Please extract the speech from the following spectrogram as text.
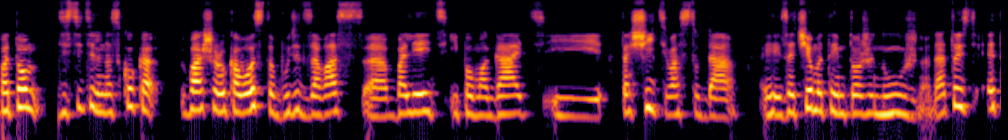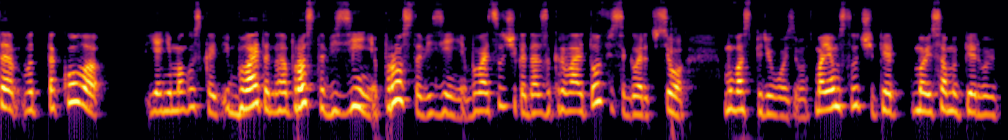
Потом, действительно, насколько ваше руководство будет за вас э, болеть и помогать, и тащить вас туда, и зачем это им тоже нужно, да, то есть это вот такого я не могу сказать. И бывает это просто везение, просто везение. Бывают случаи, когда закрывают офис и говорят, все, мы вас перевозим. Вот в моем случае, пер... мое самое первое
